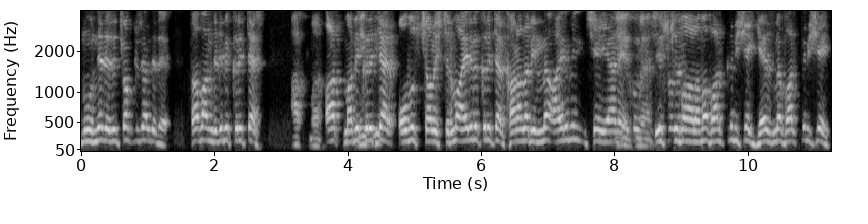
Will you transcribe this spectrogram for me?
Nuh ne dedi? Çok güzel dedi. Taban dedi bir kriter. atma. Atma bir Nezi- kriter. Omuz çalıştırma ayrı bir kriter. Kanada binme ayrı bir şey yani. Gezme. Üstü bağlama farklı bir şey. Gezme farklı bir şey.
